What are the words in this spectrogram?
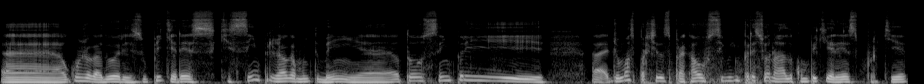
é, alguns jogadores. O Piqueires, que sempre joga muito bem. É, eu estou sempre. É, de umas partidas para cá, eu sigo impressionado com o Piqueires, porque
